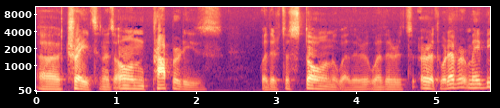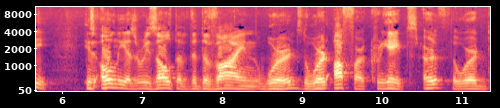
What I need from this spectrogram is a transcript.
uh, traits and its own properties, whether it's a stone, whether, whether it's earth, whatever it may be, is only as a result of the divine words. The word afar creates earth, the word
